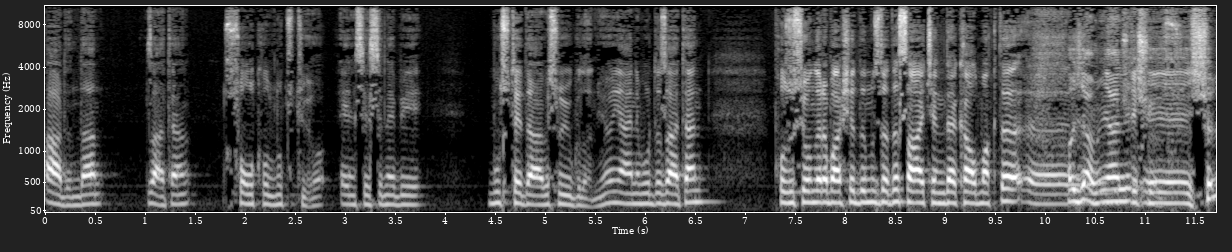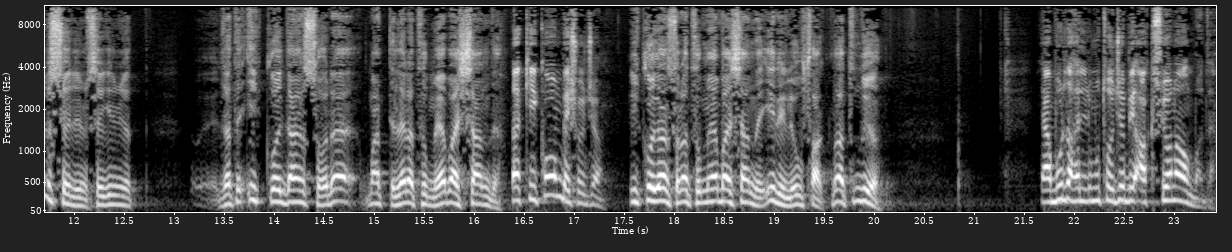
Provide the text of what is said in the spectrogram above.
Ardından zaten sol kolunu tutuyor. Ensesine bir buz tedavisi uygulanıyor. Yani burada zaten pozisyonlara başladığımızda da sağ içinde kalmakta e, Hocam yani e, şöyle söyleyeyim sevgili Müjdat. Zaten ilk golden sonra maddeler atılmaya başlandı. Dakika 15 hocam. İlk golden sonra atılmaya başlandı. İrili ufaklı atılıyor. Ya burada Halil Umut Hoca bir aksiyon almadı.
